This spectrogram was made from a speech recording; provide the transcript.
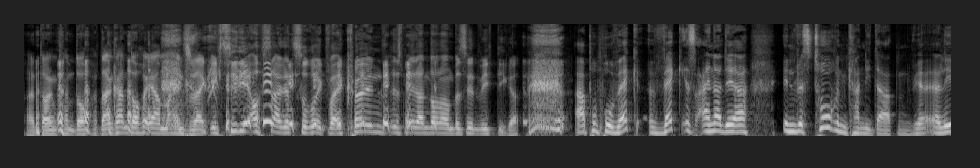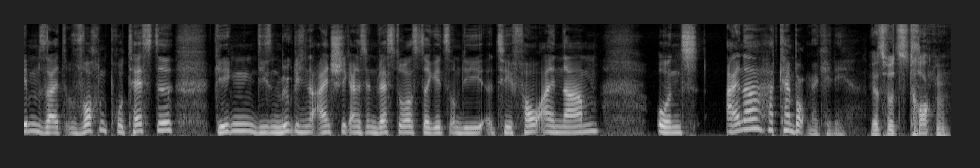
Ja, dann, kann doch, dann kann doch eher Mainz weg. Ich ziehe die Aussage zurück, weil Köln ist mir dann doch noch ein bisschen wichtiger. Apropos weg. Weg ist einer der Investorenkandidaten. Wir erleben seit Wochen Proteste gegen diesen möglichen Einstieg eines Investors. Da geht es um die TV-Einnahmen. Und einer hat keinen Bock mehr, Kitty. Jetzt wird es trocken.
